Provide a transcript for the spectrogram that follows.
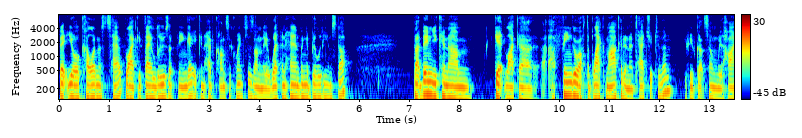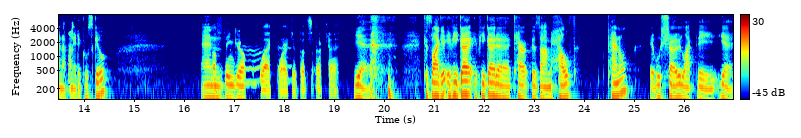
that your colonists have. Like if they lose a finger, it can have consequences on their weapon handling ability and stuff. But then you can um, get like a, a finger off the black market and attach it to them if you've got someone with high enough medical skill. And A finger off the black market. That's okay. yeah, because like if you go if you go to characters um health panel, it will show like the yeah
